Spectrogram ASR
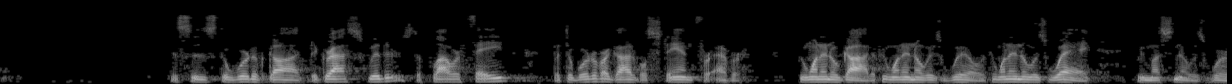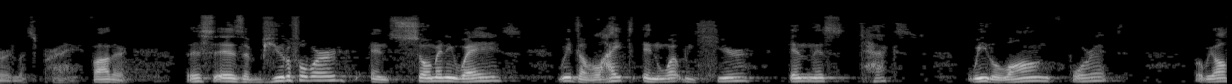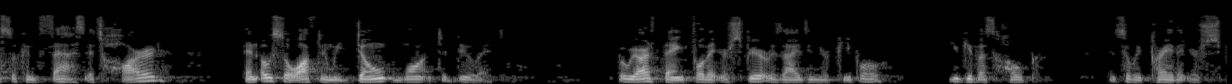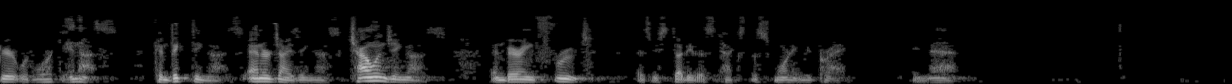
This is the word of God. The grass withers, the flower fades, but the word of our God will stand forever. If we want to know God, if we want to know His will, if we want to know His way, we must know His word. Let's pray. Father, this is a beautiful word in so many ways. We delight in what we hear in this text. We long for it, but we also confess it's hard, and oh so often we don't want to do it. But we are thankful that your Spirit resides in your people. You give us hope. And so we pray that your Spirit would work in us, convicting us, energizing us, challenging us, and bearing fruit as we study this text this morning, we pray. Amen.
